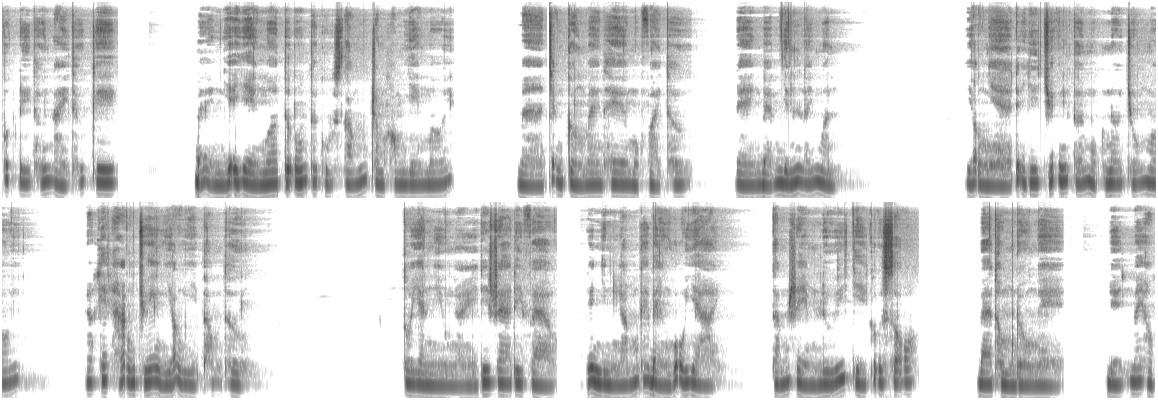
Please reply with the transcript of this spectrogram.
vứt đi thứ này, thứ kia. Bạn dễ dàng mơ tưởng tới cuộc sống trong không gian mới, mà chẳng cần mang theo một vài thứ đang bám dính lấy mình. Dọn nhà để di chuyển tới một nơi chốn mới. Nó khác hẳn chuyện dọn dẹp thông thường tôi dành nhiều ngày đi ra đi vào để nhìn ngắm cái bàn gỗ dài, tấm rèm lưới che cửa sổ. Ba thùng đồ nghề đến mấy học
